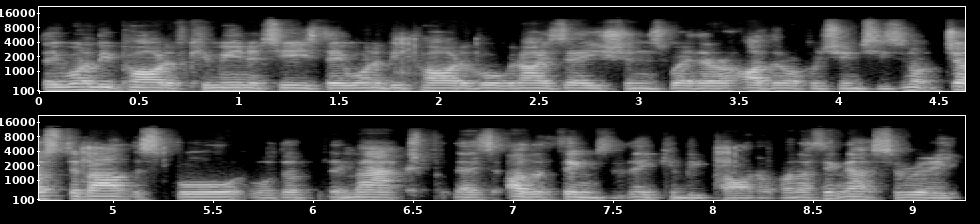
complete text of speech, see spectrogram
they want to be part of communities. They want to be part of organizations where there are other opportunities, not just about the sport or the, the match, but there's other things that they can be part of. And I think that's a really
